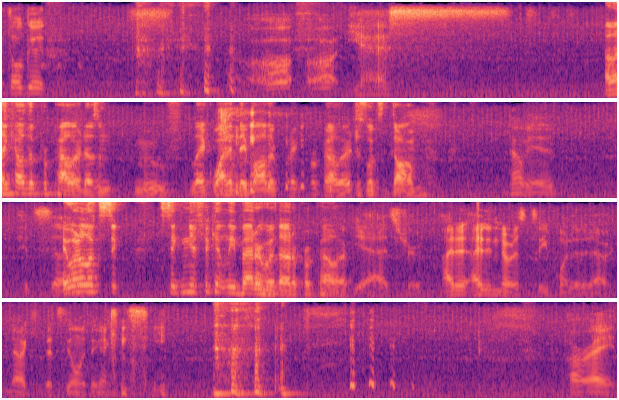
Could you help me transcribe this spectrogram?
It's all good. Oh, oh, yes. I like how the propeller doesn't move. Like, why did they bother putting a propeller? It just looks dumb. No, man. It's, uh... It would have looked sig- significantly better without a propeller. Yeah, it's true. I, did, I didn't notice until you pointed it out. Now I c that's the only thing I can see. Alright.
